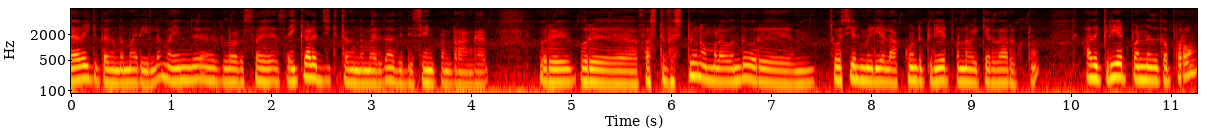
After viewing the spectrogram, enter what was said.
தேவைக்கு தகுந்த மாதிரி இல்லை. மனிதர்களோட சை சைக்காலஜிக்கு தகுந்த மாதிரி தான் அது டிசைன் பண்ணுறாங்க ஒரு ஒரு ஃபஸ்ட்டு ஃபஸ்ட்டு நம்மளை வந்து ஒரு சோசியல் மீடியாவில் அக்கௌண்ட் க்ரியேட் பண்ண வைக்கிறதா இருக்கட்டும். அது க்ரியேட் பண்ணதுக்கப்புறம்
